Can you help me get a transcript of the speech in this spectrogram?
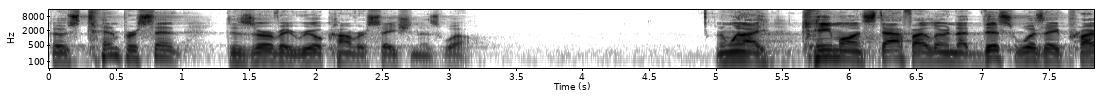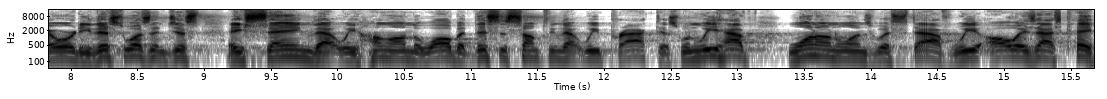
those 10% deserve a real conversation as well. And when I came on staff, I learned that this was a priority. This wasn't just a saying that we hung on the wall, but this is something that we practice. When we have one on ones with staff, we always ask, hey,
